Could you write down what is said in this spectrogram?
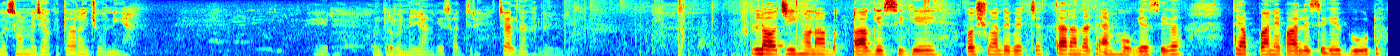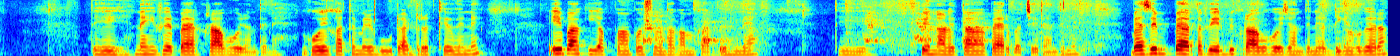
ਬਸ ਹੁਣ ਮੈਂ ਜਾ ਕੇ ਧਾਰਾਂ ਚੋਣੀ ਆ। ਫਿਰ ਅੰਦਰ ਬੰਨੇ ਜਾਣਗੇ, ਸਾਜਰੇ। ਚੱਲਦੇ ਥੱਲੇ ਨੂੰ ਜੀ ਲਓ ਜੀ, ਹੁਣ ਆ ਆ ਗਏ ਸੀਗੇ ਪਸ਼ੂਆਂ ਦੇ ਵਿੱਚ, ਧਾਰਾਂ ਦਾ ਟਾਈਮ ਹੋ ਗਿਆ ਸੀਗਾ ਅਤੇ ਆਪਾਂ ਨੇ ਪਾ ਲਏ ਸੀਗੇ ਬੂਟ ਅਤੇ ਨਹੀਂ ਫਿਰ ਪੈਰ ਖਰਾਬ ਹੋ ਜਾਂਦੇ ਨੇ। ਗੋਏ ਖਾਤਰ ਮੇਰੇ ਬੂਟ ਅੱਡ ਰੱਖੇ ਹੋਏ ਨੇ। ਇਹ ਬਾਕੀ ਆਪਾਂ ਪਸ਼ੂਆਂ ਦਾ ਕੰਮ ਕਰਦੇ ਹੁੰਦੇ ਆ ਅਤੇ ਫਿਰ ਨਾਲੇ ਤਾਂ ਪੈਰ ਬਚੇ ਰਹਿੰਦੇ ਨੇ। ਵੈਸੇ ਵੀ ਪੈਰ ਤਾਂ ਫਿਰ ਵੀ ਖਰਾਬ ਹੋ ਜਾਂਦੇ ਨੇ ਅੱਡੀਆਂ ਵਗੈਰਾ।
